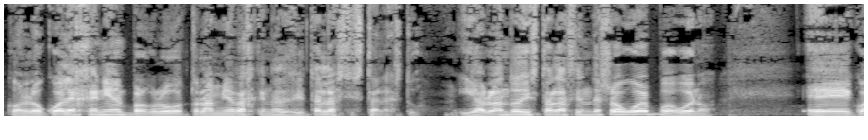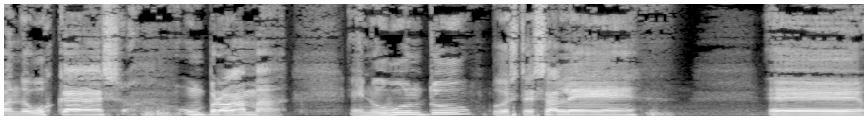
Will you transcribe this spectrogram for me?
Con lo cual es genial porque luego todas las mierdas que necesitas las instalas tú. Y hablando de instalación de software, pues bueno, eh, cuando buscas un programa en Ubuntu, pues te sale eh,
